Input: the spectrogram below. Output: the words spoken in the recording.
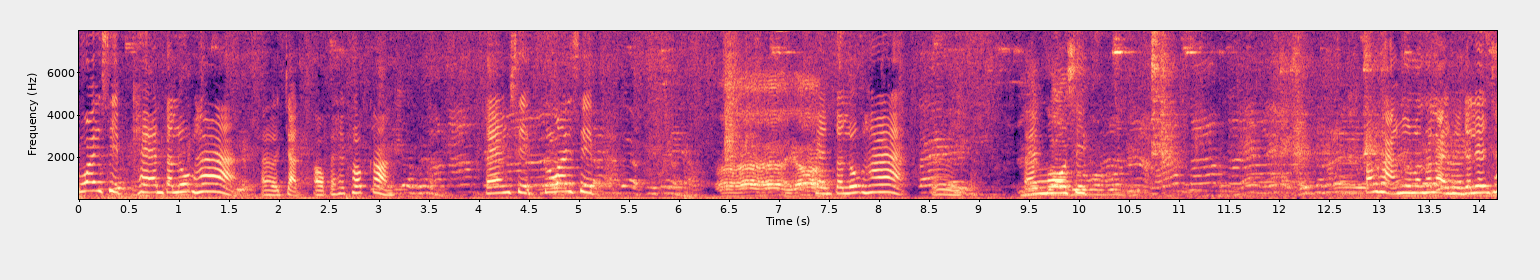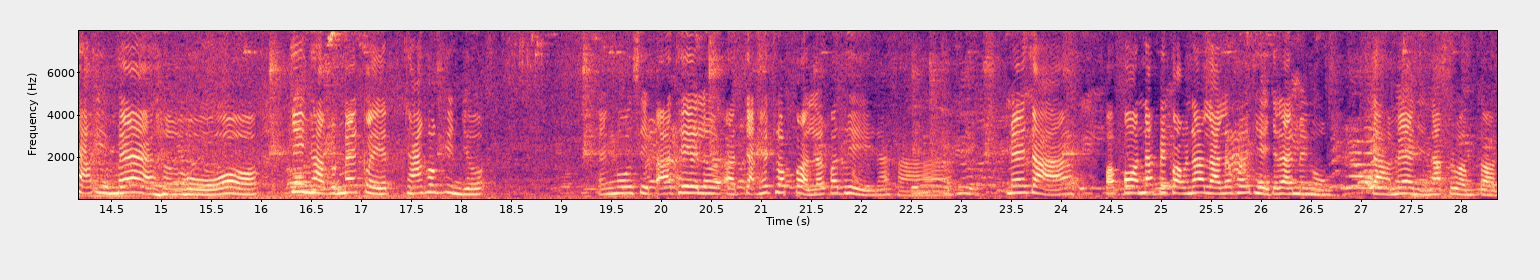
กล้วยสิบแคนตะลุกห้าเออจัดออกไปให้ครบก่อนแตงสิบกล้วยสิบแคนตาลูปห้าเออแตงโมสิบต้อง หาเงินมันเท่าไหร่ถึงจะเลี้ยงช้างอิ่มแม่ โอ้โห จริงค่ะคุณแม่เกรด ช้างเขากินเยอะแตงโมสิบอาเทเลยอาจัดให้ครบก่อนแล้วก็เทนะคะ แม่จ๋าปอปอนนับไปกองหน้าร้านแล้วค่อยเทจะได้ไม่งงจ้าแม่เนี่ยนับรวมก่อน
